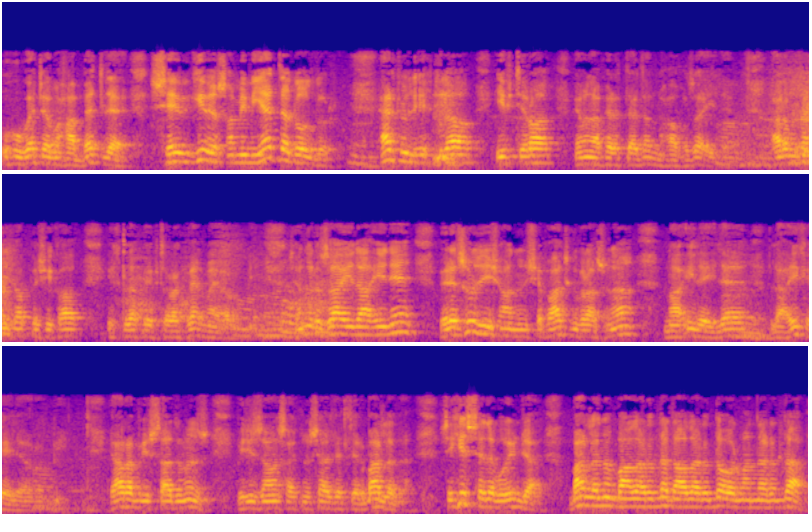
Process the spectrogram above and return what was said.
uhuvvet ve muhabbetle, sevgi ve samimiyetle doldur. Her türlü ihtilaf, iftirak ve münaferetlerden muhafaza eyle. Aramızdan ikap ve şikak, ihtilaf ve iftirak verme ya Rabbi. Senin rıza ilahini ve Resul-i şefaat kübrasına nail eyle, layık eyle ya Rabbi. Ya Rabbi Üstadımız Bediüzzaman Said Nursi Hazretleri Barla'da 8 sene boyunca Barla'nın bağlarında, dağlarında, ormanlarında,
